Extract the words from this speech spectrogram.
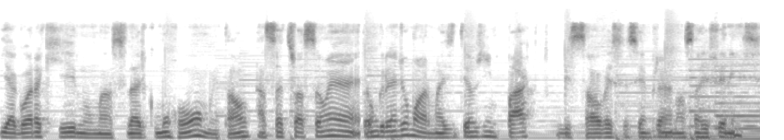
E agora aqui numa cidade como Roma e tal, a satisfação é tão grande ou maior, mas em termos de impacto, Bissau vai ser sempre a nossa referência.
